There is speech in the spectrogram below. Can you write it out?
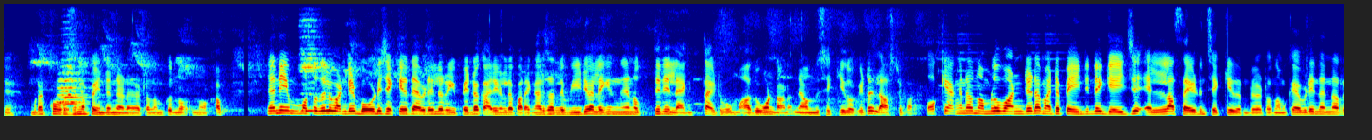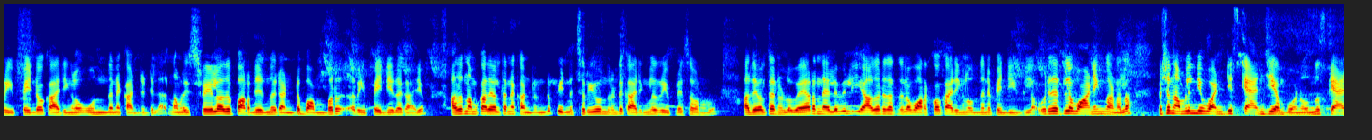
ഓക്കെ. ഇവിടെ ഒറിജിനൽ പെയിന്റ് തന്നെയാണ് കേട്ടോ. നമുക്ക് നോക്കാം. ഞാൻ ഈ മൊത്തത്തിൽ വണ്ടിയുടെ ബോഡി ചെക്ക് ചെയ്തിട്ട് എവിടെയെങ്കിലും റീപെയിന്റോ കാര്യങ്ങളോ പറയാം. കാരണം വെച്ചാൽ വീഡിയോ അല്ലെങ്കിൽ ഇങ്ങനെ ഒത്തിരി ലെങ്ത് ആയിട്ട് പോകും. അതുകൊണ്ടാണ് ഞാൻ ഒന്ന് ചെക്ക് ചെയ്ത് നോക്കിയിട്ട് ലാസ്റ്റ് പറയാം ഓക്കെ അങ്ങനെ നമ്മൾ വണ്ടിയുടെ മറ്റേ പെയിന്റിന്റെ ഗേജ് എല്ലാ സൈഡും ചെക്ക് ചെയ്തിട്ടുണ്ട് കേട്ടോ. നമുക്ക് എവിടെയും തന്നെ റീപെയിന്റോ കാര്യങ്ങളോ ഒന്നും തന്നെ കണ്ടിട്ടില്ല. നമ്മൾ ഇസ്രയേലും അത് പറഞ്ഞിരുന്നു രണ്ട് ബമ്പർ റീപെയിന്റ് ചെയ്ത കാര്യം. അത് നമുക്ക് അതേപോലെ തന്നെ കണ്ടിട്ടുണ്ട്. പിന്നെ ചെറിയ ഒന്ന് രണ്ട് കാര്യങ്ങൾ റീപ്ലേസ് പറഞ്ഞുള്ളൂ അതേപോലെ തന്നെ ഉള്ളൂ. വേറെ നിലവിൽ യാതൊരു തരത്തിലുള്ള വർക്കോ കാര്യങ്ങളോ ഒന്നും തന്നെ പെൻഡിങ് ഇല്ല ഒരു തരത്തിലുള്ള വാണിംഗ് കാണില്ല. പക്ഷേ നമ്മൾ ഇനി വണ്ടി സ്കാൻ ചെയ്യാൻ പോകണം ഒന്ന് സ്കാൻ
